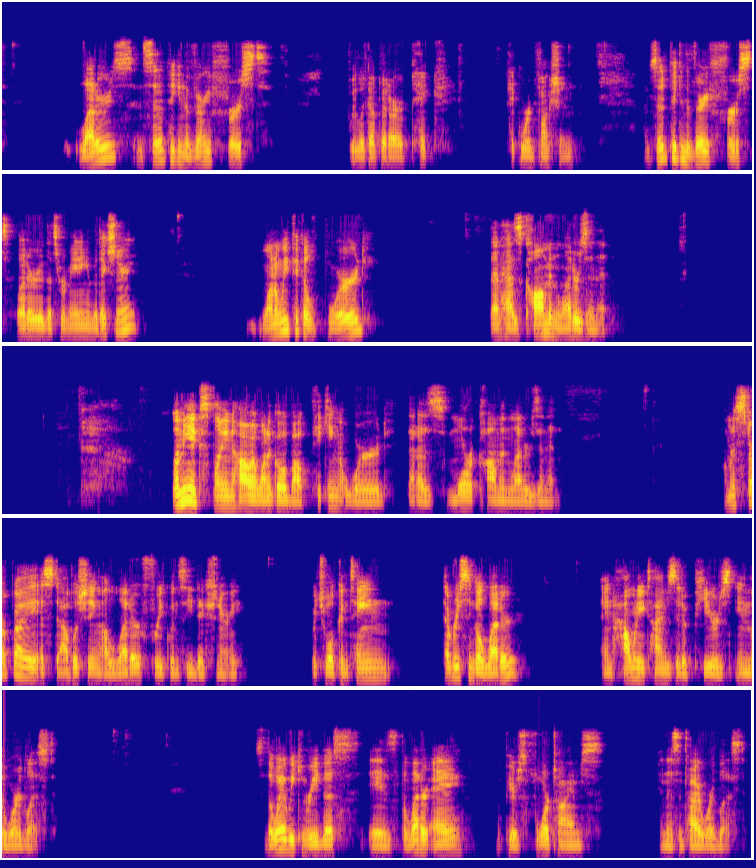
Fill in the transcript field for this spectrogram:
letters instead of picking the very first. If we look up at our pick pick word function, instead of picking the very first letter that's remaining in the dictionary, why don't we pick a word that has common letters in it? Let me explain how I want to go about picking a word that has more common letters in it. I'm going to start by establishing a letter frequency dictionary, which will contain every single letter and how many times it appears in the word list. So the way we can read this is the letter A appears four times in this entire word list.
